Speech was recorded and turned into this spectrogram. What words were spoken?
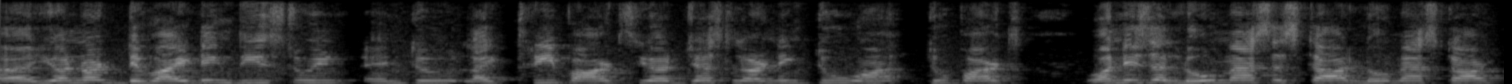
uh, you are not dividing these two in, into like three parts. You are just learning two one two parts. One is a low mass star. Low mass star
